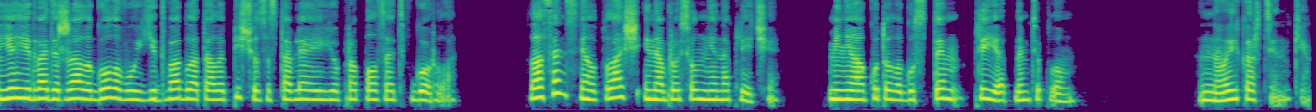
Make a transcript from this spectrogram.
Я едва держала голову и едва глотала пищу, заставляя ее проползать в горло. Лосань снял плащ и набросил мне на плечи. Меня окутало густым, приятным теплом. «Ну и картинки»,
